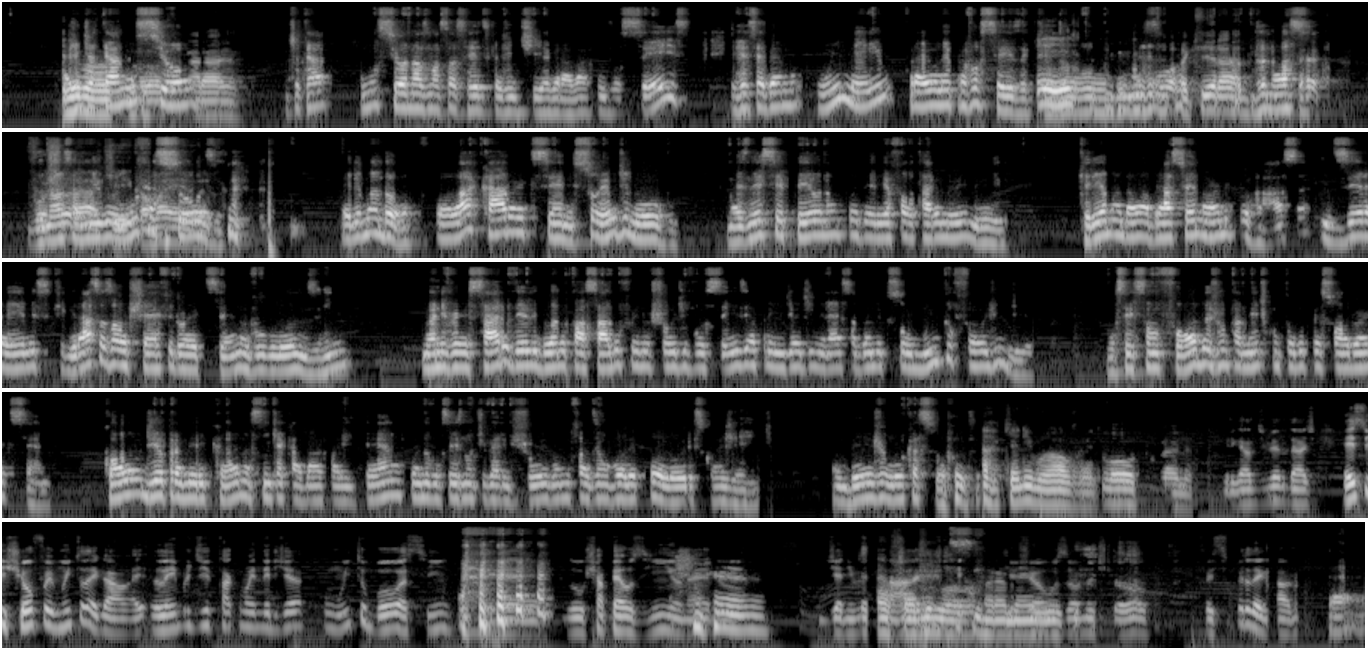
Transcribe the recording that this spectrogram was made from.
A gente até anunciou, a gente até anunciou nas nossas redes que a gente ia gravar com vocês e recebemos um e-mail para eu ler para vocês aqui Que do, do nosso, Porra, que irado. do nosso, Vou do nosso amigo aqui, Lucas aí, Souza. Ele mandou: Olá, caro Exene, sou eu de novo, mas nesse EP eu não poderia faltar o meu e-mail. Queria mandar um abraço enorme pro Raça e dizer a eles que, graças ao chefe do Artsena, vulgo Luanzinho, no aniversário dele do ano passado, fui no show de vocês e aprendi a admirar essa banda que sou muito fã hoje em dia. Vocês são foda juntamente com todo o pessoal do Artsena. Cola um dia pra Americana assim que acabar a quarentena, quando vocês não tiverem show e vamos fazer um rolê colores com a gente. Um beijo, Lucas Souza. Ah, que animal, velho. Louco, velho. Obrigado de verdade. Esse show foi muito legal. Eu lembro de estar com uma energia muito boa, assim, é, do chapéuzinho, né? do- É, de É, aniversário foi que animal, o parabéns, João Lucas. usou no show. Foi super legal, né?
